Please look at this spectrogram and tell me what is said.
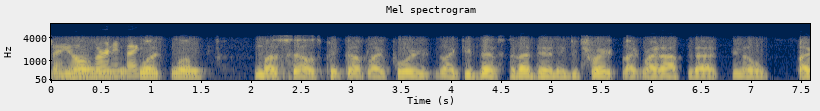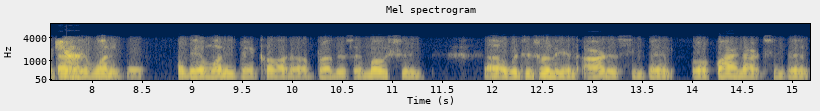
sales or anything? Well, well, my sales picked up like for like events that I did in Detroit. Like right after that, you know, like Sure. I did one event. I did one event called uh, Brothers in Motion, uh, which is really an artist event or fine arts event.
